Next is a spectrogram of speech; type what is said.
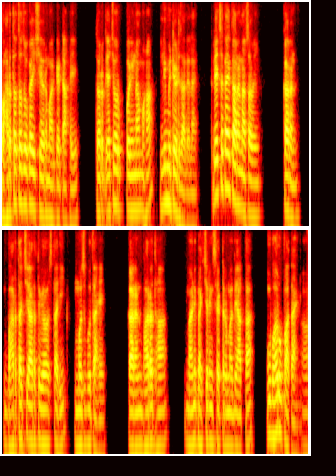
भारताचा जो काही शेअर मार्केट आहे, तर याच्यावर परिणाम हा लिमिटेड झालेला आहे. तर याचं काय कारण असावे? कारण भारताची अर्थव्यवस्था ही मजबूत आहे. कारण भारत हा मॅन्युफॅक्चरिंग सेक्टरमध्ये आता उभारू पाहत आहे.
